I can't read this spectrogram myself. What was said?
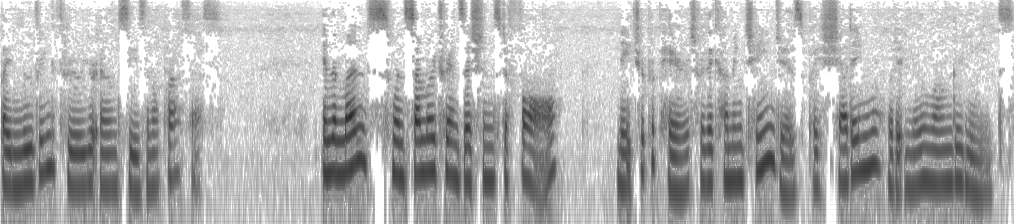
by moving through your own seasonal process. In the months when summer transitions to fall, Nature prepares for the coming changes by shedding what it no longer needs.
